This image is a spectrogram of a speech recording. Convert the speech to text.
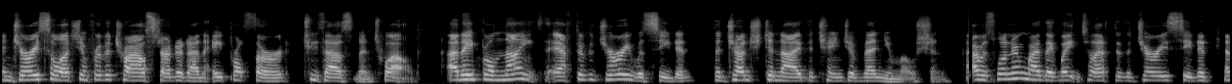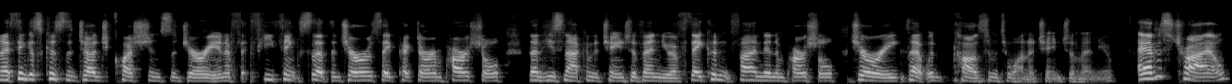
and jury selection for the trial started on April 3rd, 2012. On April 9th, after the jury was seated, the judge denied the change of venue motion. I was wondering why they wait until after the jury's seated. And I think it's because the judge questions the jury. And if, if he thinks that the jurors they picked are impartial, then he's not going to change the venue. If they couldn't find an impartial jury, that would cause him to want to change the venue. At his trial,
